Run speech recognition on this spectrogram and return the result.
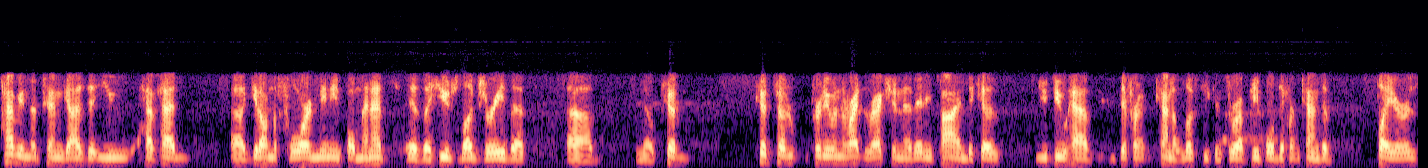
having the 10 guys that you have had uh, get on the floor in meaningful minutes is a huge luxury that, uh, you know, could, could turn Purdue in the right direction at any time because you do have different kind of looks you can throw at people, different kinds of players.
